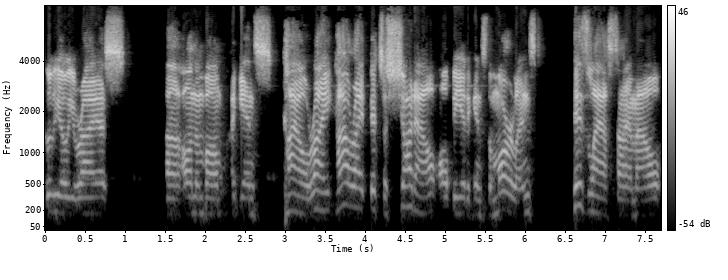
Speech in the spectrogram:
Julio Urias uh, on the bump against Kyle Wright. Kyle Wright pitched a shutout, albeit against the Marlins, his last time out.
